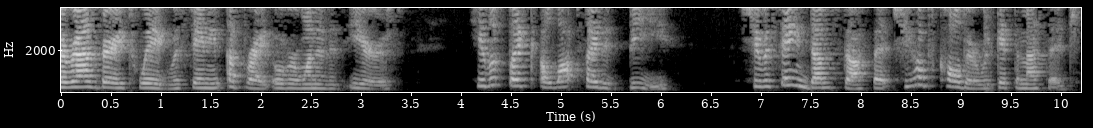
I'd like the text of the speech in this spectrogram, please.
A raspberry twig was standing upright over one of his ears. He looked like a lopsided bee. She was saying dumb stuff, but she hoped Calder would get the message.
